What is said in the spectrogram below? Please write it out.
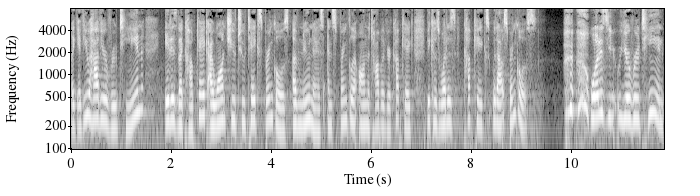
like if you have your routine, it is the cupcake. I want you to take sprinkles of newness and sprinkle it on the top of your cupcake because what is cupcakes without sprinkles? what is your, routine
